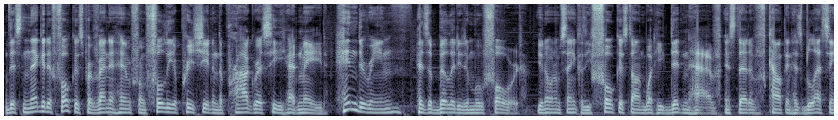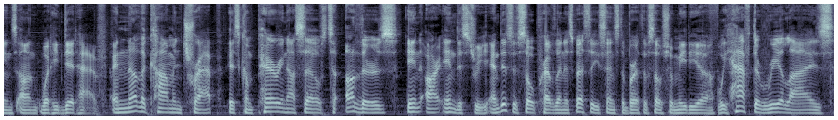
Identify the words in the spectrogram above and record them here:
This negative negative focus prevented him from fully appreciating the progress he had made, hindering his ability to move forward. You know what I'm saying? Because he focused on what he didn't have instead of counting his blessings on what he did have. Another common trap is comparing ourselves to others in our industry. And this is so prevalent, especially since the birth of social media. We have to realize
